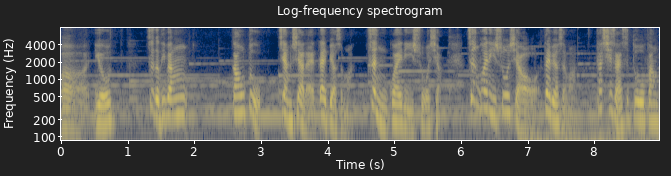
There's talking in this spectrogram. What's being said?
呃，由这个地方高度降下来，代表什么？正乖离缩小。正乖离缩小代表什么？它其实还是多方，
